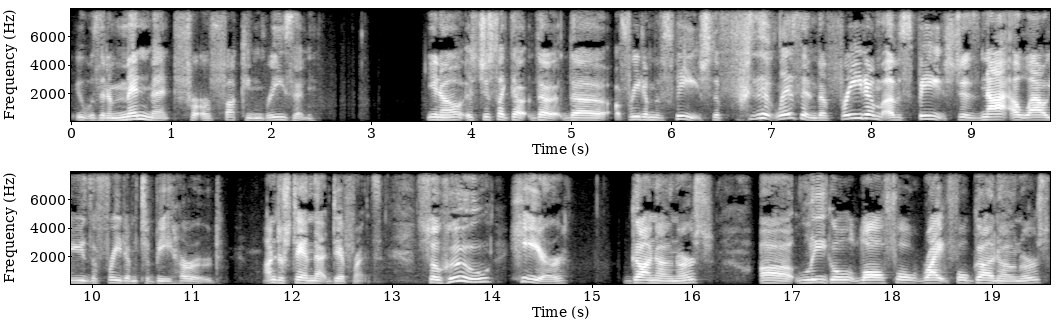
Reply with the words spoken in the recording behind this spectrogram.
It was an amendment for a fucking reason. You know, it's just like the the the freedom of speech. The listen, the freedom of speech does not allow you the freedom to be heard. Understand that difference. So who here, gun owners, uh, legal, lawful, rightful gun owners,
